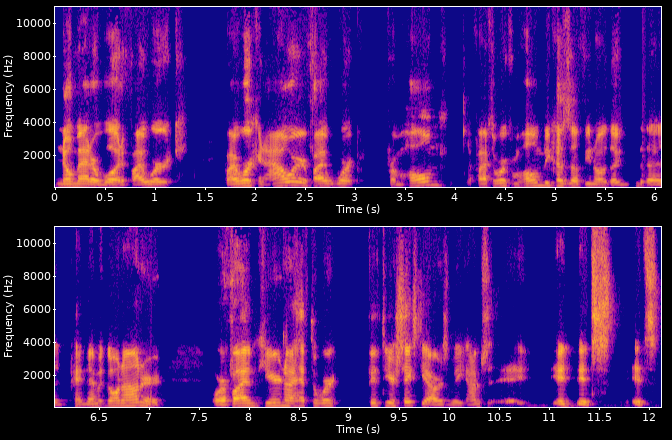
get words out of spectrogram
no matter what, if I work, if I work an hour, if I work from home, if I have to work from home because of you know the the pandemic going on, or or if I'm here and I have to work 50 or 60 hours a week, I'm it, it's it's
